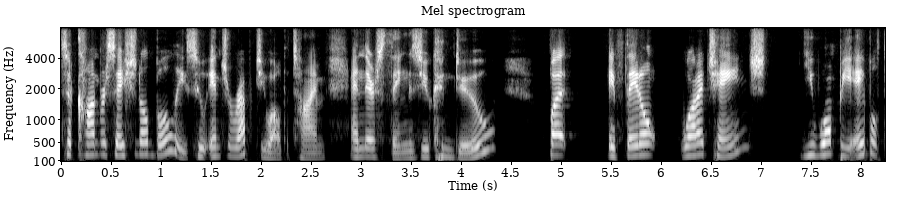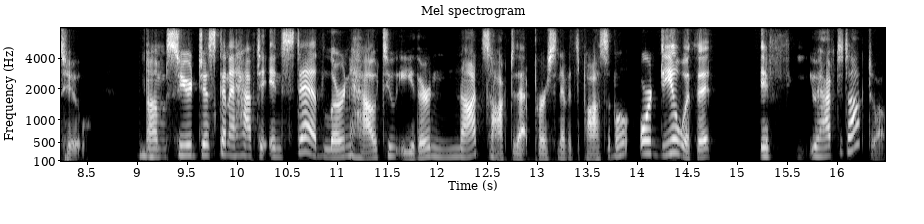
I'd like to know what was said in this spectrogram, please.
to conversational bullies who interrupt you all the time, and there's things you can do, but if they don't want to change, you won't be able to. Um, so you're just going to have to instead learn how to either not talk to that person if it's possible, or deal with it if you have to talk to them.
